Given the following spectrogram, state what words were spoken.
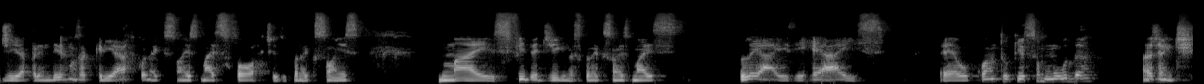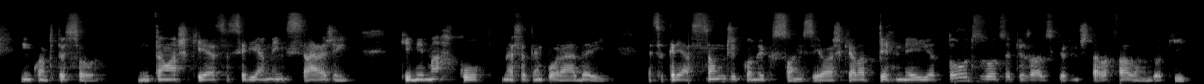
de aprendermos a criar conexões mais fortes, conexões mais fidedignas, conexões mais leais e reais, é o quanto que isso muda a gente enquanto pessoa. Então acho que essa seria a mensagem que me marcou nessa temporada aí, essa criação de conexões. E eu acho que ela permeia todos os outros episódios que a gente estava falando aqui.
